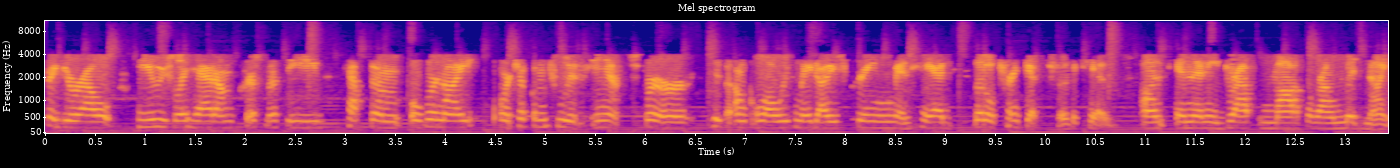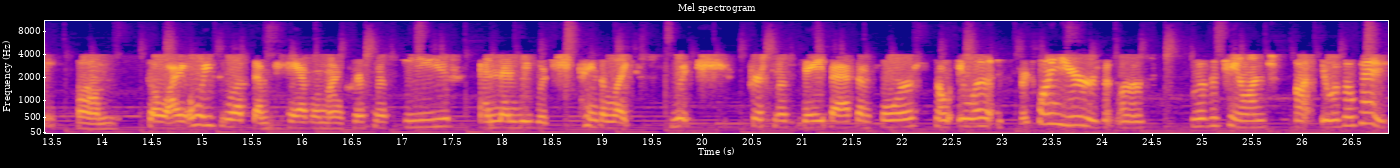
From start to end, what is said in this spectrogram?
figure out, usually had them Christmas Eve, kept them overnight, or took them to his aunt's for his uncle always made ice cream and had little trinkets for the kids. Um, and then he dropped them off around midnight. Um, so I always let them have them on Christmas Eve, and then we would kind of like switch Christmas Day back and forth. So it was for 20 years. It was it was a challenge, but it was okay.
